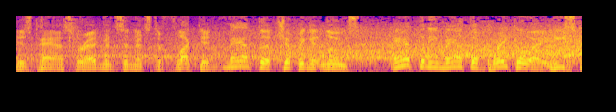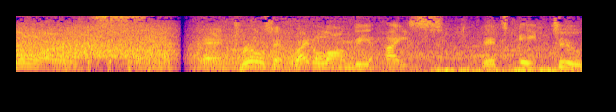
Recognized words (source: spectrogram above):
His pass for Edmundson that's deflected. Mantha chipping it loose. Anthony Mantha breakaway. He scores. And drills it right along the ice. It's 8-2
